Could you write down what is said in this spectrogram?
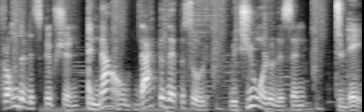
from the description. And now back to the episode which you want to listen today.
